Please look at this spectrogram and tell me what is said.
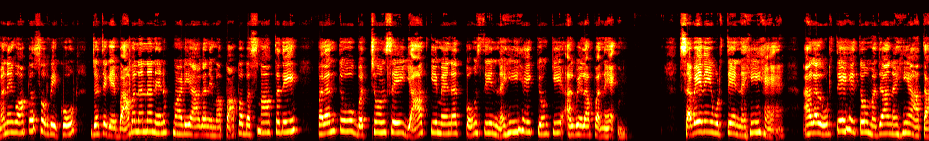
ಮನೆಗೆ ವಾಪಸ್ ಹೋಗಬೇಕು ಜೊತೆಗೆ ಬಾಬನನ್ನು ನೆನಪು ಮಾಡಿ ಆಗ ನಿಮ್ಮ ಪಾಪ ಭಸ್ಮ ಆಗ್ತದೆ परंतु बच्चों से याद की मेहनत पहुंचती नहीं है क्योंकि अलवेलापन है सवेरे उठते नहीं हैं अगर उठते हैं तो मज़ा नहीं आता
